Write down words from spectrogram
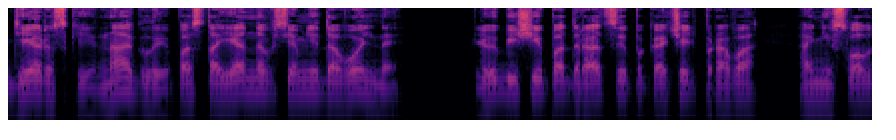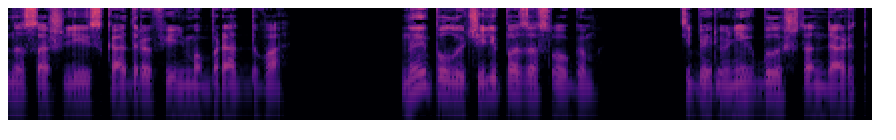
Дерзкие, наглые, постоянно всем недовольные, любящие подраться и покачать права, они словно сошли из кадров фильма «Брат 2». Ну и получили по заслугам. Теперь у них был штандарт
